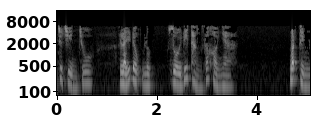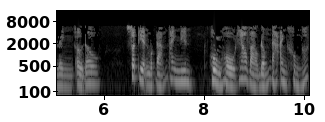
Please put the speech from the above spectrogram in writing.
cho chỉn chu, lấy động lực rồi đi thẳng ra khỏi nhà. Bất thình lình ở đâu, xuất hiện một đám thanh niên, hùng hồ lao vào đấm đá anh không ngớt.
